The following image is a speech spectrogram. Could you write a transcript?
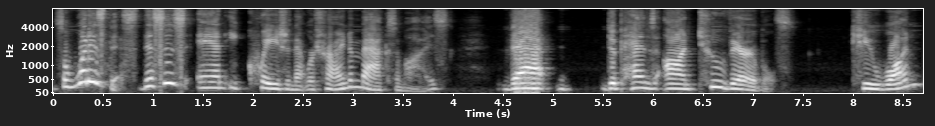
so what is this? This is an equation that we're trying to maximize that depends on two variables, Q1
